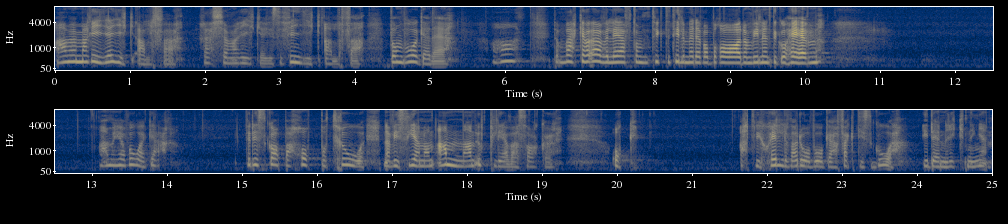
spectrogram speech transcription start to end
Ja, men Maria gick alfa. Rasha, Marika och Josefin gick alfa. De vågade. Aha, de verkar ha överlevt, de tyckte till och med det var bra, de ville inte gå hem. Ja, men jag vågar. För det skapar hopp och tro när vi ser någon annan uppleva saker. Och att vi själva då vågar faktiskt gå i den riktningen.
